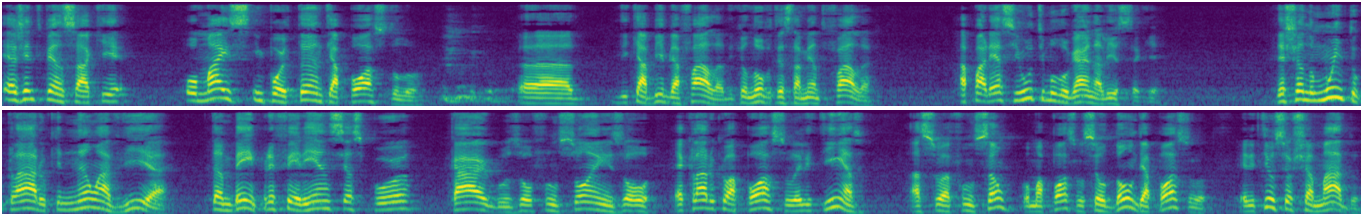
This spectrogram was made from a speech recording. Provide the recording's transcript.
é a gente pensar que o mais importante apóstolo uh, de que a Bíblia fala, de que o Novo Testamento fala, aparece em último lugar na lista aqui. Deixando muito claro que não havia também preferências por cargos ou funções, ou é claro que o apóstolo ele tinha a sua função como apóstolo, o seu dom de apóstolo, ele tinha o seu chamado,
